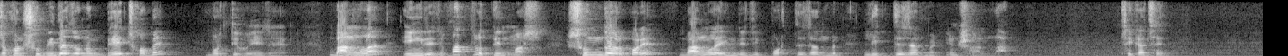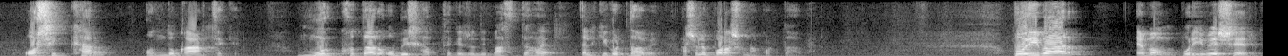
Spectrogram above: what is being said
যখন সুবিধাজনক ভেজ হবে, ভর্তি হয়ে যায়। বাংলা, ইংরেজি, মাত্র তিন মাস। সুন্দর করে বাংলা, ইংরেজি পড়তে জানবেন, লিখতে জানবেন, ইনশাআল্লাহ। ঠিক আছে? অশিক্ষার অন্ধকার থেকে, মূর্খতার অভিশাপ থেকে যদি বাঁচতে হয়, তাহলে কি করতে হবে? আসলে পড়াশোনা করতে হবে। পরিবার এবং পরিবেশের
